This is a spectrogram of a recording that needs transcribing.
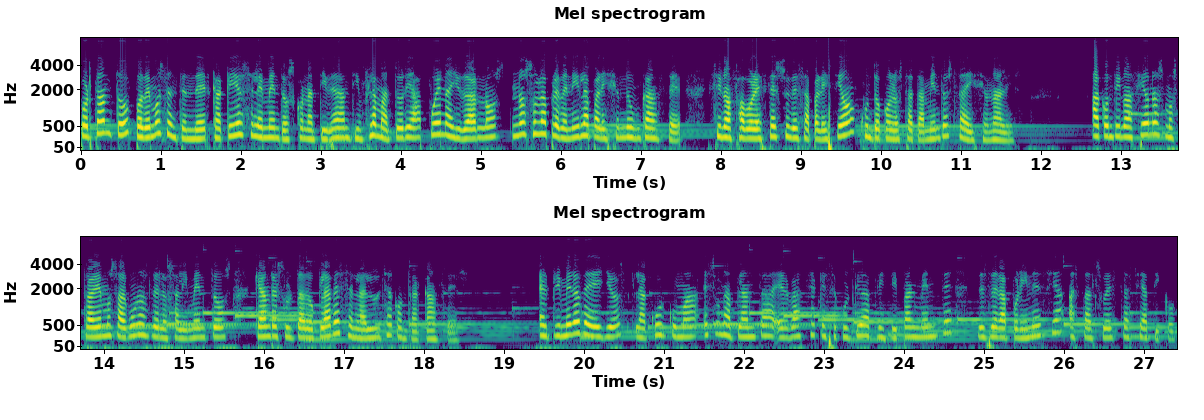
Por tanto, podemos entender que aquellos elementos con actividad antiinflamatoria pueden ayudarnos no solo a prevenir la aparición de un cáncer, sino a favorecer su desaparición junto con los tratamientos tradicionales. A continuación os mostraremos algunos de los alimentos que han resultado claves en la lucha contra el cáncer. El primero de ellos, la cúrcuma, es una planta herbácea que se cultiva principalmente desde la Polinesia hasta el sudeste asiático,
